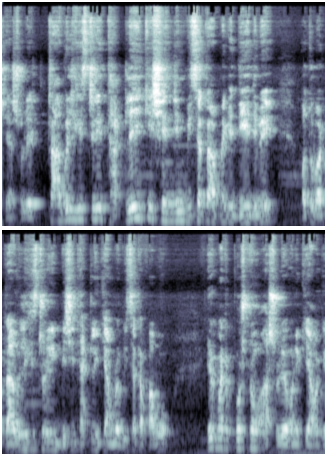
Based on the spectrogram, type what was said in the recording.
যে আসলে ট্রাভেল হিস্টরি থাকলেই কি সেনজিন ভিসাটা আপনাকে দিয়ে দিবে? অথবা ট্রাভেল হিস্টোরি বেশি থাকলেই কি আমরা ভিসাটা পাবো? এরকম একটা প্রশ্ন আসলে অনেকে আমাকে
